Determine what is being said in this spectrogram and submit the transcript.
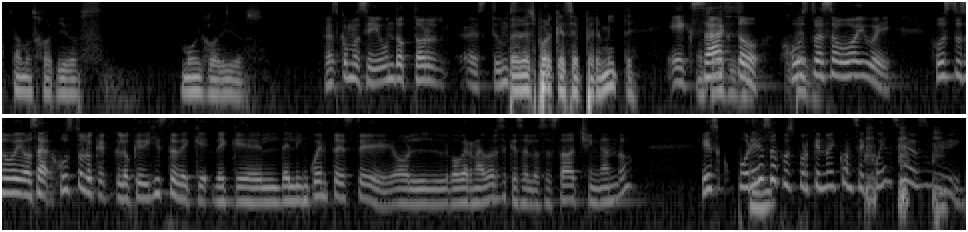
Estamos jodidos. Muy jodidos. O sea, es como si un doctor, este, un Pero es porque se permite. Exacto, justo eso voy, güey. Justo eso voy, o sea, justo lo que, lo que dijiste de que, de que el delincuente este o el gobernador ese que se los estaba chingando, es por eso, pues porque no hay consecuencias, güey.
